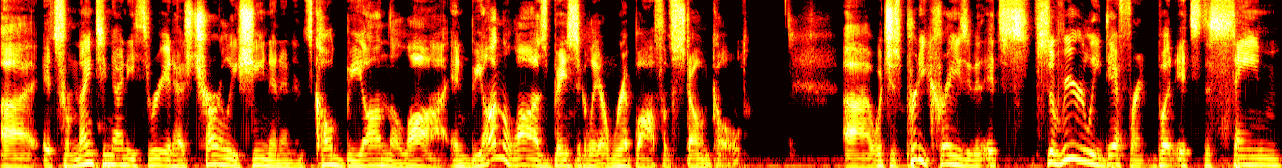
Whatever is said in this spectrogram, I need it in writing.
Uh, it's from 1993. It has Charlie Sheen in it. And it's called Beyond the Law. And Beyond the Law is basically a ripoff of Stone Cold uh, which is pretty crazy. It's severely different, but it's the same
